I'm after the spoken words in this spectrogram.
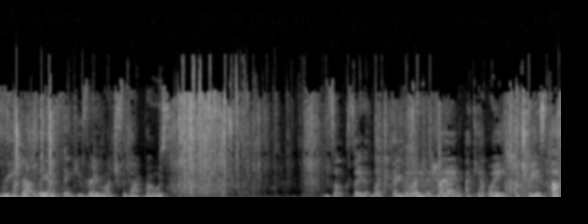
read that later. Thank you very much for that, Rose. I'm so excited. Look, they're even ready to hang. I can't wait. The tree is up.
